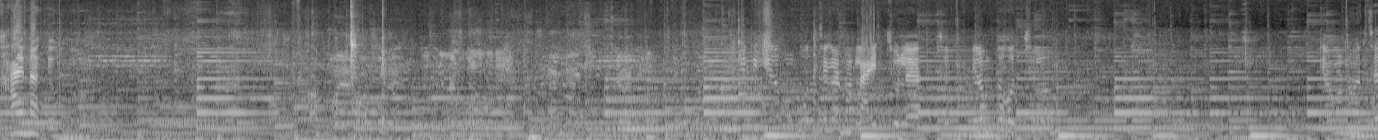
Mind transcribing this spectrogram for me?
খায় না কেউ এরকম হচ্ছে কেন? লাইট চলে এরকম তো কেমন হচ্ছে?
